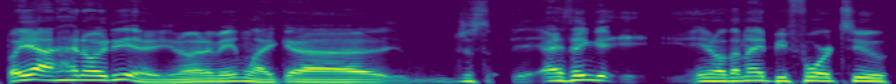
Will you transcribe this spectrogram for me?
But yeah, I had no idea. You know what I mean? Like, uh, just I think you know the night before too.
